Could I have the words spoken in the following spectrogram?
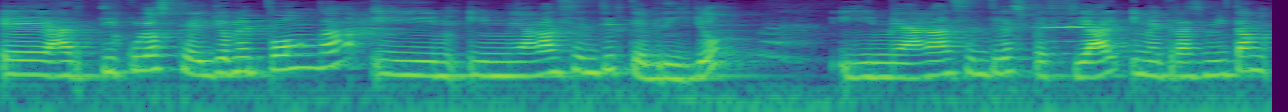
eh, artículos que yo me ponga y, me hagan sentir que brillo y me hagan sentir especial y me transmitan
